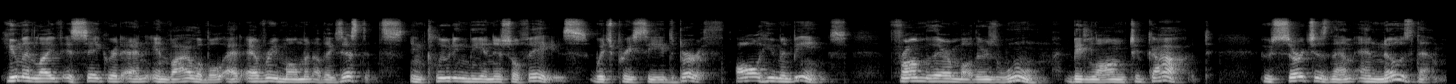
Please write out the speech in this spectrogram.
Human life is sacred and inviolable at every moment of existence, including the initial phase, which precedes birth. All human beings, from their mother's womb, belong to God, who searches them and knows them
